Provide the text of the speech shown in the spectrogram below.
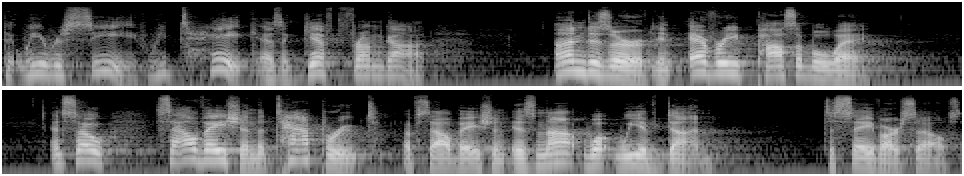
that we receive, we take as a gift from God undeserved in every possible way. And so, salvation, the taproot of salvation, is not what we have done to save ourselves,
